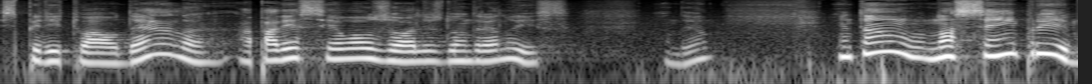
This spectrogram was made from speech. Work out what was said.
espiritual dela apareceu aos olhos do André Luiz. Entendeu? Então, nós sempre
